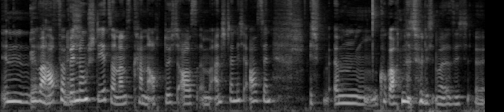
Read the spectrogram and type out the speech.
in Überhaupt Verbindung steht, sondern es kann auch durchaus ähm, anständig aussehen. Ich ähm, gucke auch natürlich immer, dass ich äh,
